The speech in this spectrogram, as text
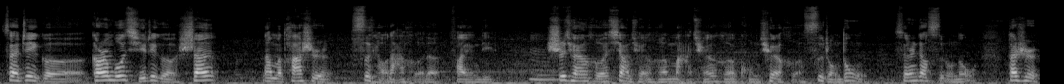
在这个冈仁波齐这个山，那么它是四条大河的发源地，嗯。狮泉河、象泉河、马泉河、孔雀河四种动物，虽然叫四种动物，但是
